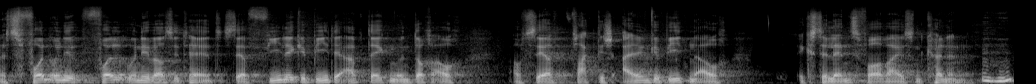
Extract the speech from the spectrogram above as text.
als Volluniversität sehr viele Gebiete abdecken und doch auch auf sehr praktisch allen Gebieten auch Exzellenz vorweisen können. Mhm.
